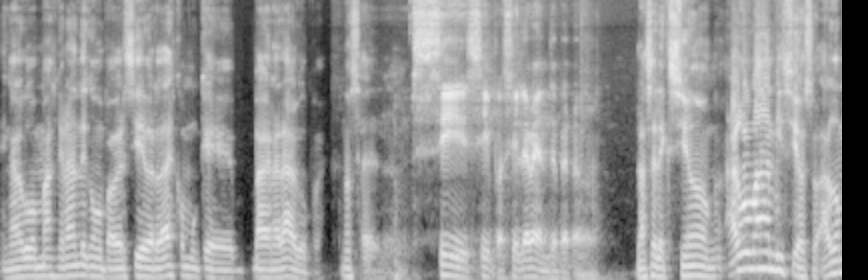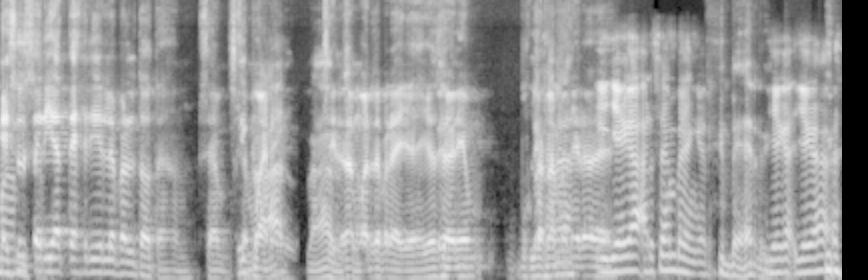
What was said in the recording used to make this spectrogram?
en algo más grande, como para ver si de verdad es como que va a ganar algo. Pues. No sé, Sí, sí, posiblemente, pero. la selección, algo más ambicioso. Algo más Eso ambicioso. sería terrible para el Tottenham. O sea, Sí, se claro, muere. claro, o sea, la muerte para ellos. Ellos deberían buscar la manera de. Y llega Arsène Wenger. Llega, llega,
